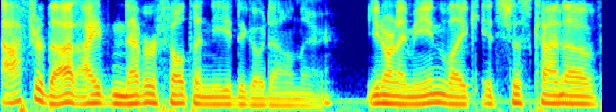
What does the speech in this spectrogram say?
after that, I've never felt a need to go down there. You know what I mean? Like it's just kind of,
